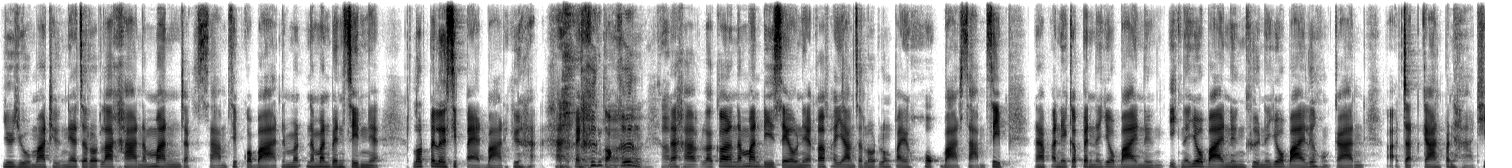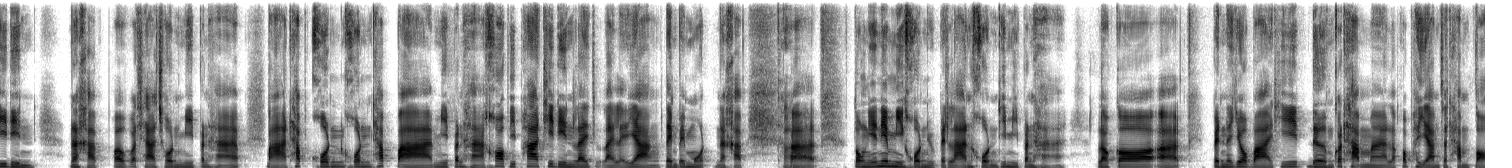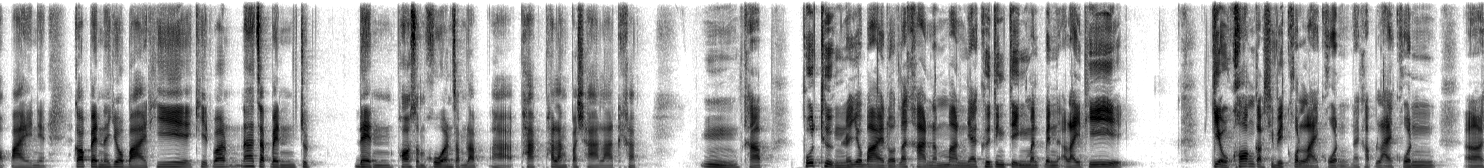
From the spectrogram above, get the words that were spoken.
อ่าอยู่ๆมาถึงเนี่ยจะลดราคาน้ำมันจาก 30 กว่าบาทน้ำมันน้ำมันเบนซินเนี่ยลดไปเลย 18 บาท คือหาหายไปครึ่งต่อครึ่งครับนะครับแล้วก็น้ำมันดีเซลเนี่ยก็พยายามจะลดลงไป 6 บาท 30นะครับอันนี้ก็เป็นนโยบายหนึ่ง อีกนโยบายหนึ่งคือนโยบายเรื่องของการอ่าจัดการปัญหาที่ดินนะครับเพราะประชาชนมีปัญหาป่าทับคน คนทับป่า มีปัญหาข้อพิพาทที่ดินหลายหลายๆอย่าง เต็มไปหมดนะครับครับอ่าตรงนี้เนี่ยมีคนอยู่เป็นล้านคนที่มีปัญหา แล้วก็อ่า เป็นนโยบายที่เดิมก็ทำมา แล้วก็พยายามจะทำต่อไปเนี่ยก็เป็นนโยบายที่คิดว่าน่าจะเป็นจุดเด่นพอสมควรสำหรับอ่าพรรคพลังประชารัฐครับ อืมครับ พูดถึงนโยบายลดราคาน้ำมันเนี่ยคือจริง ๆ มันเป็นอะไรที่เกี่ยวข้องกับชีวิตคนหลายคนนะครับ หลายคน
